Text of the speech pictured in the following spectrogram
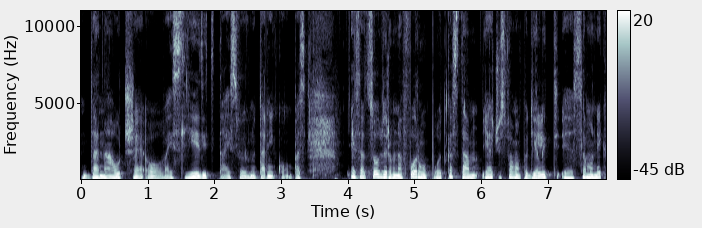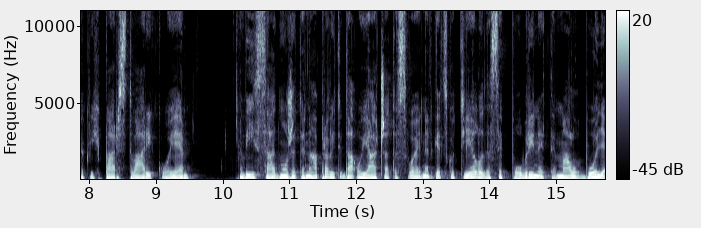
da nauče ovaj, slijediti taj svoj unutarnji kompas. E sad, s obzirom na formu podcasta, ja ću s vama podijeliti e, samo nekakvih par stvari koje vi sad možete napraviti da ojačate svoje energetsko tijelo, da se pobrinete malo bolje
